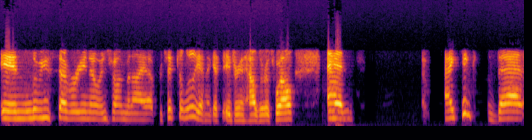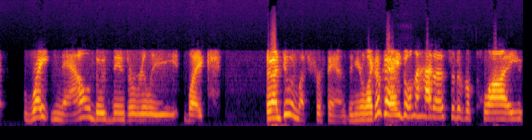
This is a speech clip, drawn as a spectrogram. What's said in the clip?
in Luis Severino and Sean Manaea particularly, and I guess Adrian Houser as well. And I think that right now those names are really like they're not doing much for fans. And you're like, okay, don't know how to sort of apply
